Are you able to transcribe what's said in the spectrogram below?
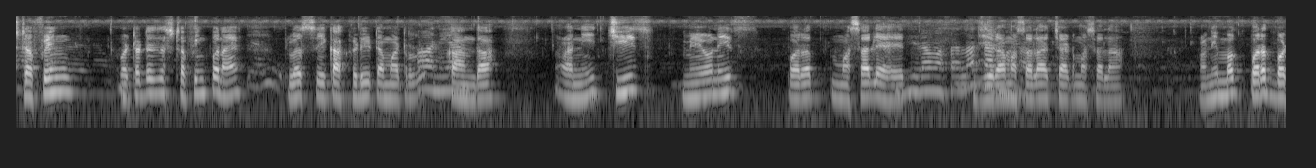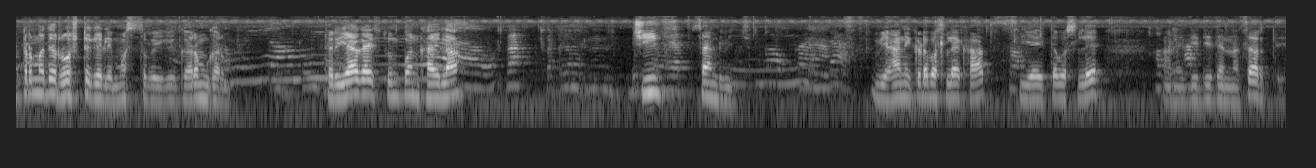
स्टफिंग बटाट्याचं स्टफिंग पण आहे. प्लस एक काकडी टमाटर. कांदा आणि चीज मेयोनीज परत मसाले आहेत. जिरा मसाला चाट मसाला. चाट मसाला. आणि मग परत बटरमध्ये रोस्ट केले मस्तपैकी गरम गरम. तर या गाईस तुम्ही पण खायला. चीज सँडविच विहान इकडे बसलाय खात सिया इथं बसले आणि दीदी त्यांना चारते.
